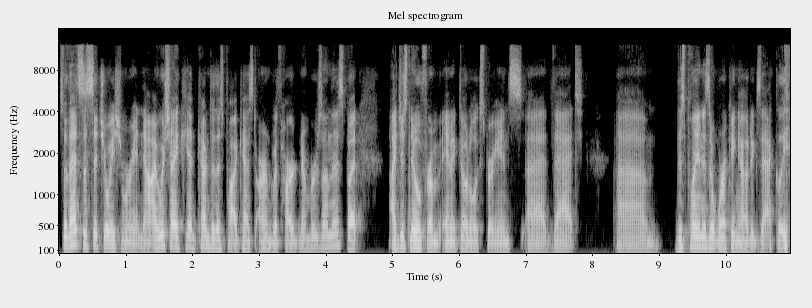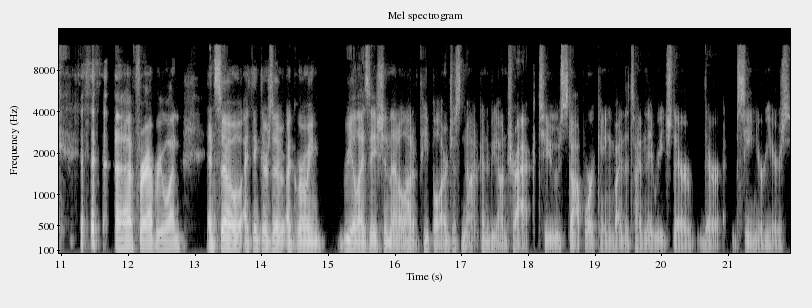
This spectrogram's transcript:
so that's the situation we're in. Now, I wish I had come to this podcast armed with hard numbers on this, but I just know from anecdotal experience uh, that um, this plan isn't working out exactly uh, for everyone. And so I think there's a, a, growing realization that a lot of people are just not going to be on track to stop working by the time they reach their their senior years.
